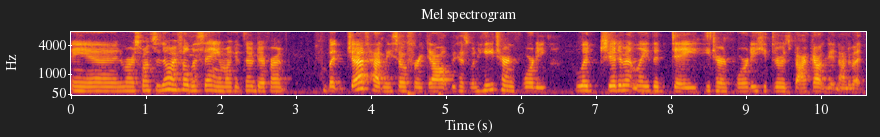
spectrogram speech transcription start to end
And my response is no, I feel the same. Like it's no different. But Jeff had me so freaked out because when he turned 40, legitimately the day he turned 40, he threw his back out getting out of bed.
